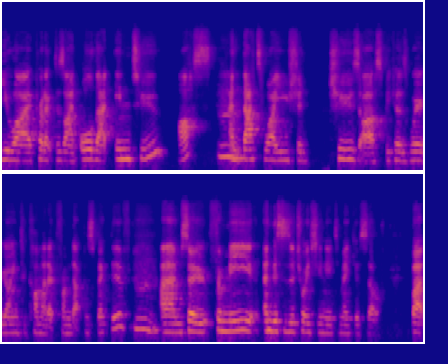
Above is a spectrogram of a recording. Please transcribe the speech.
UI, product design, all that into us. mm, And that's why you should choose us because we're going to come at it from that perspective. mm, Um, so for me, and this is a choice you need to make yourself, but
